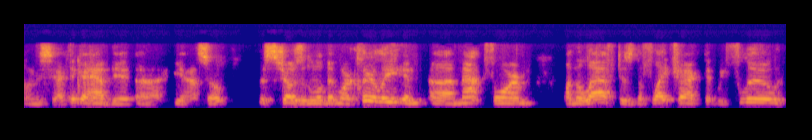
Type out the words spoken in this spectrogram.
let me see, I think I have the, uh, yeah, so this shows it a little bit more clearly in uh, map form. On the left is the flight track that we flew.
